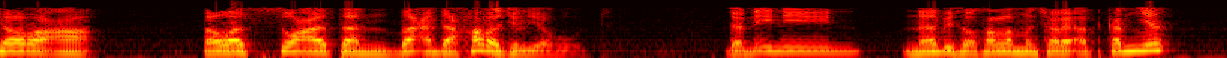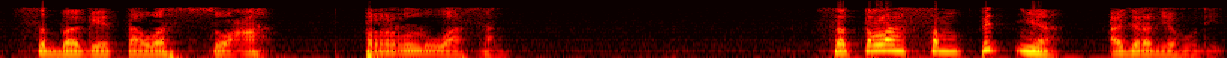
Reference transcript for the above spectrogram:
syara'a tawassu'atan ba'da harajil yahud. Dan ini Nabi SAW mensyariatkannya sebagai tawassu'ah perluasan. Setelah sempitnya ajaran Yahudi.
